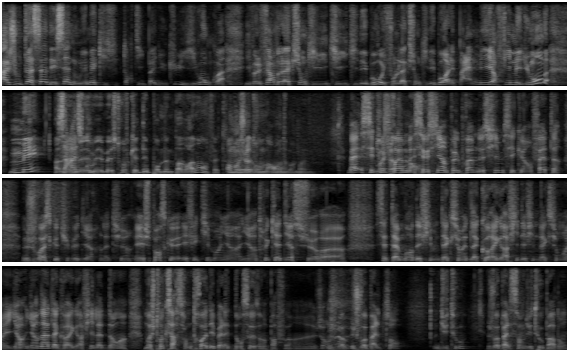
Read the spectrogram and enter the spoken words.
Ajoute à ça des scènes où les mecs ils se tortillent pas du cul, ils y vont quoi. Ils veulent faire de l'action qui, qui, qui débourre, ils font de l'action qui débourre. Elle est pas la meilleure filmée du monde, mais Ah, ça mais, reste mais, cool. mais- mais je trouve qu'elle dépend même pas vraiment en fait. Oh, moi, je la trouve marrante, ouais, moi. ouais. Bah, c'est tout le problème. C'est aussi un peu le problème de ce film, c'est qu'en fait, je vois ce que tu veux dire là-dessus, et je pense que effectivement, il y, a- il y a un truc à dire sur euh, cet amour des films d'action et de la chorégraphie des films d'action. Et il y, en- il y en a de la chorégraphie là-dedans. Moi, je trouve que ça ressemble trop à des balades danseuses hein, parfois. hein. Genre, je vois, je vois pas le sang du tout. Je vois pas le sang du tout, pardon.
